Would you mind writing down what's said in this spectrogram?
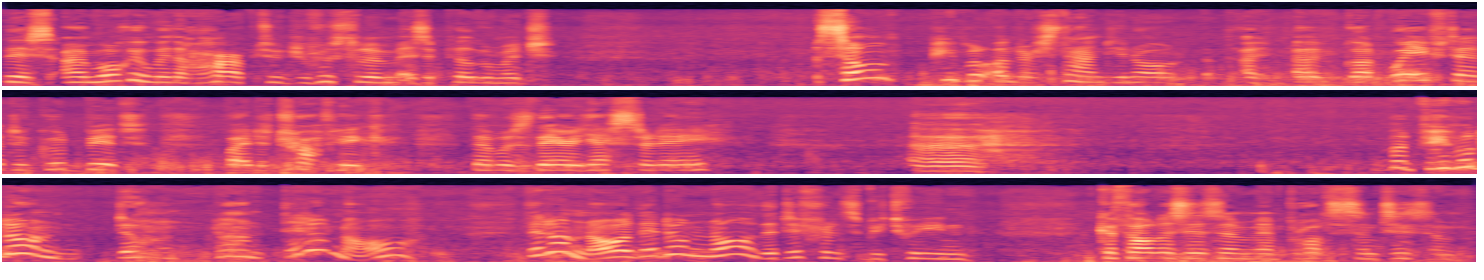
this I'm walking with a harp to Jerusalem as a pilgrimage. Some people understand, you know, I, I've got waved at a good bit by the traffic that was there yesterday. Uh, but people don't don't don't they don't know. They don't know they don't know the difference between Catholicism and Protestantism.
